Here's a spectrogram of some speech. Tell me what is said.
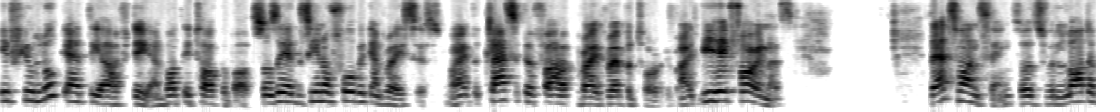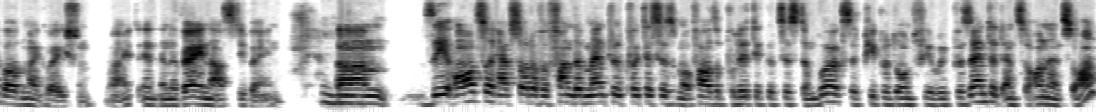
if you look at the AfD and what they talk about, so they are xenophobic and racist, right? The classical far right repertory, right? We hate foreigners. That's one thing. So it's a lot about migration, right? In, in a very nasty vein. Mm-hmm. Um, they also have sort of a fundamental criticism of how the political system works, that people don't feel represented, and so on and so on.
